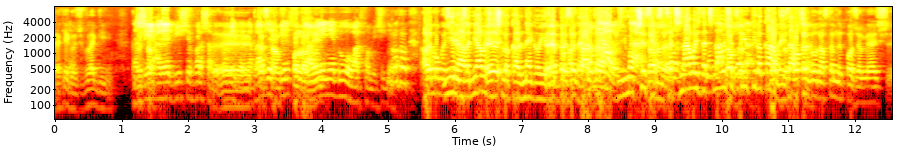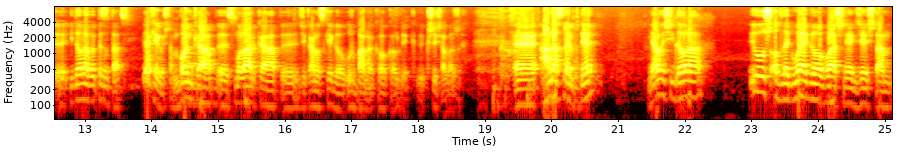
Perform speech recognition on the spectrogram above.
jakiegoś w Legii. Znaczy, tam- ale jak byliście w Warszawie, e, pamiętaj, naprawdę w Bielsku. Białej nie było łatwo mieć idola. No to, ale mogłeś Nie no, mieć, ale miałeś e, też lokalnego jeden reprezentanta. No miałeś, Mimo tak. wszystko, Dobrze. zaczynałeś, zaczynałeś No od tak, piłki no lokalnej, Dobrze, potem był następny poziom, miałeś e, idola w reprezentacji. Jakiegoś tam, Bońka, e, Smolarka, e, Dziekanowskiego, Urbana, kogokolwiek, e, Krzysia Warzych. E, a następnie miałeś idola już odległego właśnie gdzieś tam,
